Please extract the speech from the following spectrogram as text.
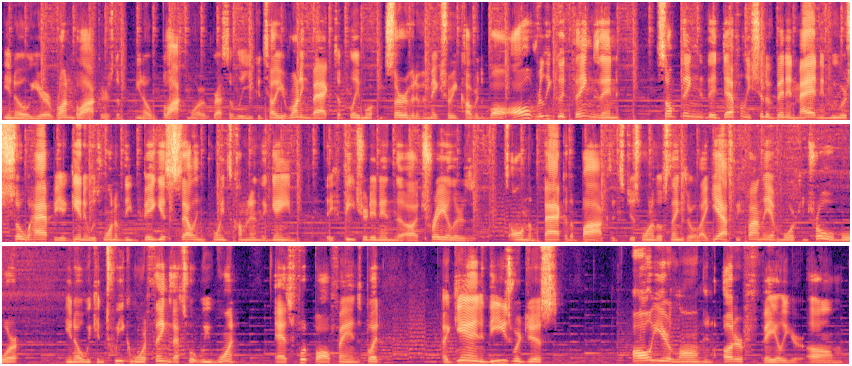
you know your run blockers to you know block more aggressively. You could tell your running back to play more conservative and make sure he covered the ball. All really good things and something that definitely should have been in Madden, and we were so happy. Again, it was one of the biggest selling points coming into the game. They featured it in the uh, trailers. It's on the back of the box. It's just one of those things that were like, yes, we finally have more control, more, you know, we can tweak more things. That's what we want as football fans. But again, these were just all year long an utter failure. Um,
